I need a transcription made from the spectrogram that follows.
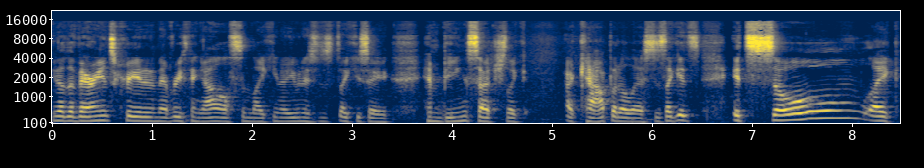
you know the variants created and everything else, and like you know even just like you say, him being such like a capitalist it's like it's it's so like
